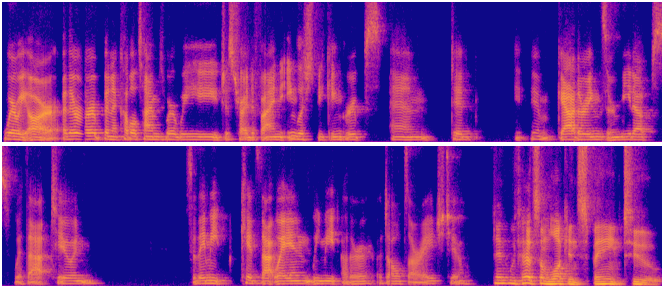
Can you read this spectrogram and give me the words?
where we are. There have been a couple times where we just tried to find English speaking groups and did you know, gatherings or meetups with that too. And so they meet kids that way, and we meet other adults our age too. And we've had some luck in Spain too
